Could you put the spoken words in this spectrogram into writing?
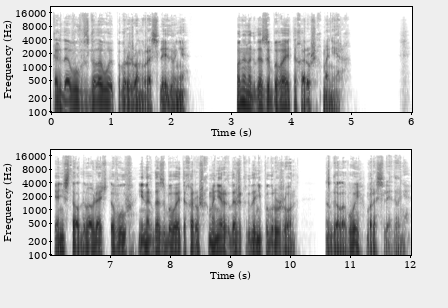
когда Вулф с головой погружен в расследование, он иногда забывает о хороших манерах. Я не стал добавлять, что Вулф иногда забывает о хороших манерах, даже когда не погружен с головой в расследование.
